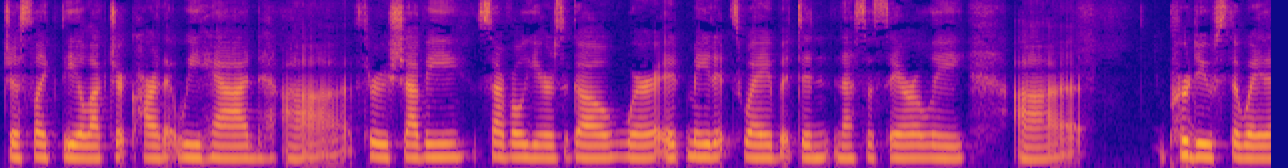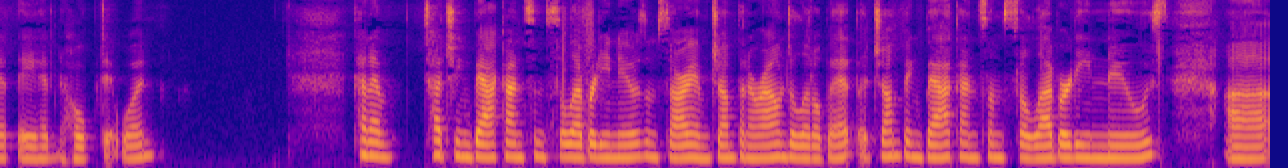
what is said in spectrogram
just like the electric car that we had uh, through Chevy several years ago, where it made its way but didn't necessarily uh, produce the way that they had hoped it would. Kind of touching back on some celebrity news. I'm sorry, I'm jumping around a little bit, but jumping back on some celebrity news, uh,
